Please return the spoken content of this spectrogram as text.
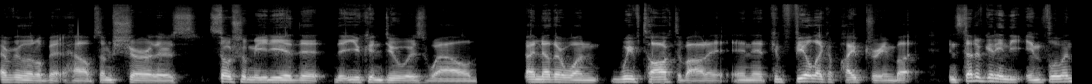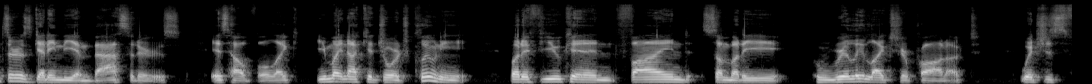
Every little bit helps. I'm sure there's social media that, that you can do as well. Another one, we've talked about it and it can feel like a pipe dream, but instead of getting the influencers, getting the ambassadors is helpful. Like you might not get George Clooney, but if you can find somebody who really likes your product, which is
